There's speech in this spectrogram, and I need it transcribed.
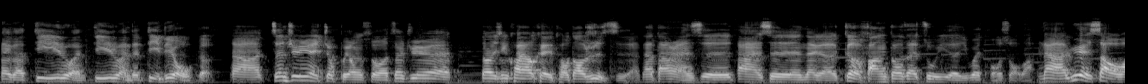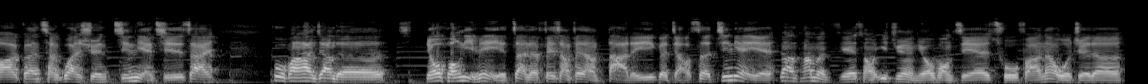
那个第一轮第一轮的第六个。那曾峻岳就不用说，曾峻岳都已经快要可以投到日子了，那当然是当然是那个各方都在注意的一位投手吧。那岳少华跟陈冠勋今年其实，在富邦悍将的牛棚里面也占了非常非常大的一个角色，今年也让他们直接从一军的牛棚直接出发。那我觉得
